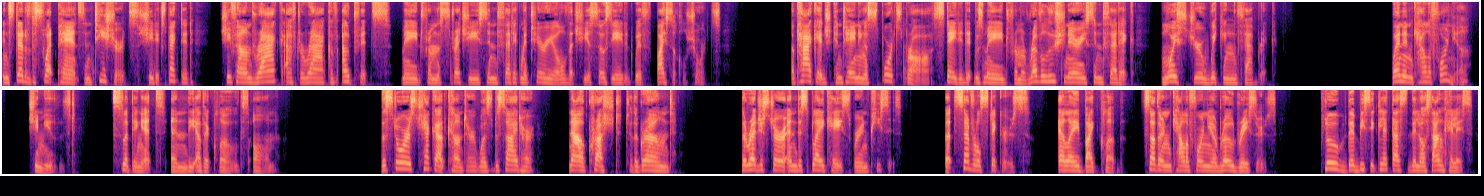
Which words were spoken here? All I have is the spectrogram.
Instead of the sweatpants and t shirts she'd expected, she found rack after rack of outfits made from the stretchy synthetic material that she associated with bicycle shorts. A package containing a sports bra stated it was made from a revolutionary synthetic, moisture wicking fabric. When in California, she mused, slipping it and the other clothes on. The store's checkout counter was beside her, now crushed to the ground. The register and display case were in pieces, but several stickers LA Bike Club, Southern California Road Racers, Club de Bicicletas de Los Angeles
